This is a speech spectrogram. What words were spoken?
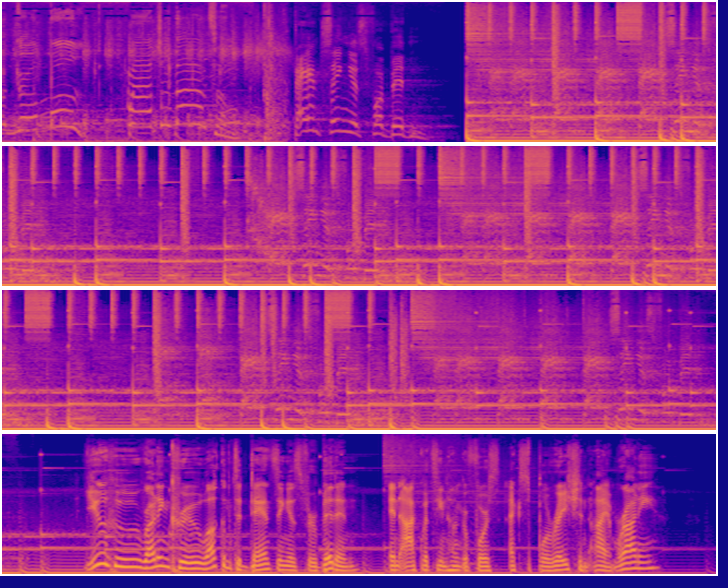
a good beat. Why aren't you dancing? Dancing is forbidden. Dancing is forbidden. Dancing is forbidden. Dancing is forbidden. Dancing is forbidden. Dancing is forbidden. Yoo-hoo, running crew, welcome to Dancing is Forbidden, an Aqua Teen Hunger Force exploration. I am Ronnie.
